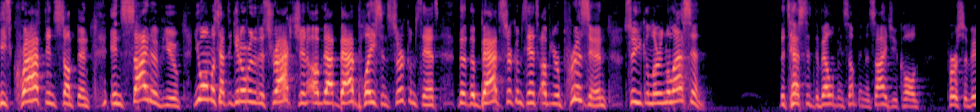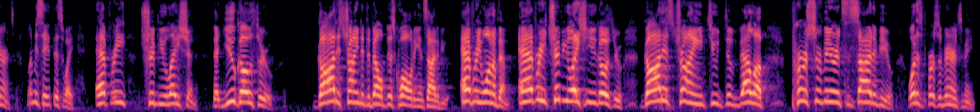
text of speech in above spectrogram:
he's crafting something inside of you. You almost have to get over the distraction of that bad place and circumstance, the, the bad circumstance of your prison, so you can learn the lesson. The test is developing something inside you called perseverance. Let me say it this way every tribulation that you go through, God is trying to develop this quality inside of you. Every one of them, every tribulation you go through, God is trying to develop perseverance inside of you. What does perseverance mean?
